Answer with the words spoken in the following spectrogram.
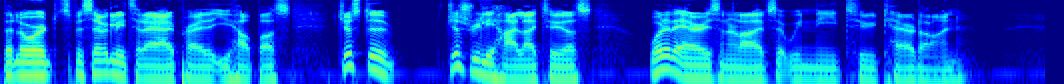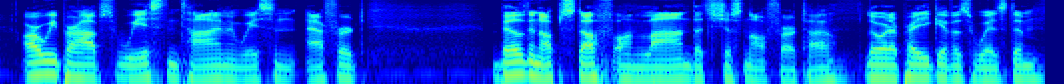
But Lord, specifically today, I pray that you help us just to just really highlight to us what are the areas in our lives that we need to tear down. Are we perhaps wasting time and wasting effort building up stuff on land that's just not fertile? Lord, I pray you give us wisdom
